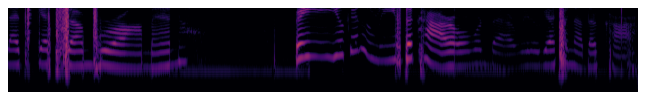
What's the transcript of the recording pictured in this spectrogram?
let's get some ramen. Wait, you can leave the car over there. We'll get another car.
